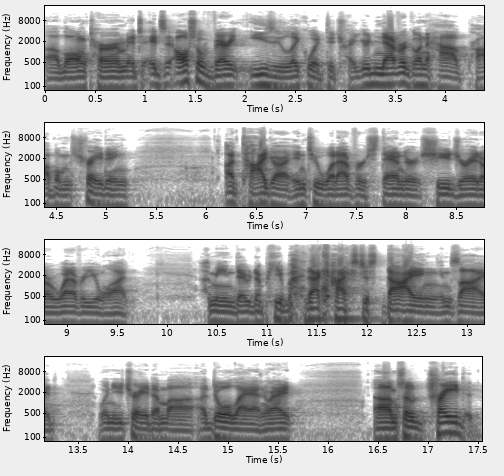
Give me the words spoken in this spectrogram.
uh, long term, it's, it's also very easy liquid to trade. You're never going to have problems trading a Taiga into whatever standard Sheoldred or whatever you want. I mean, the people that guy's just dying inside when you trade him uh, a dual land, right? Um, so trade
